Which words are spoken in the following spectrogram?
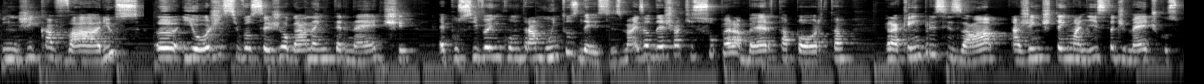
indica vários. Uh, e hoje, se você jogar na internet, é possível encontrar muitos desses. Mas eu deixo aqui super aberta a porta para quem precisar. A gente tem uma lista de médicos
